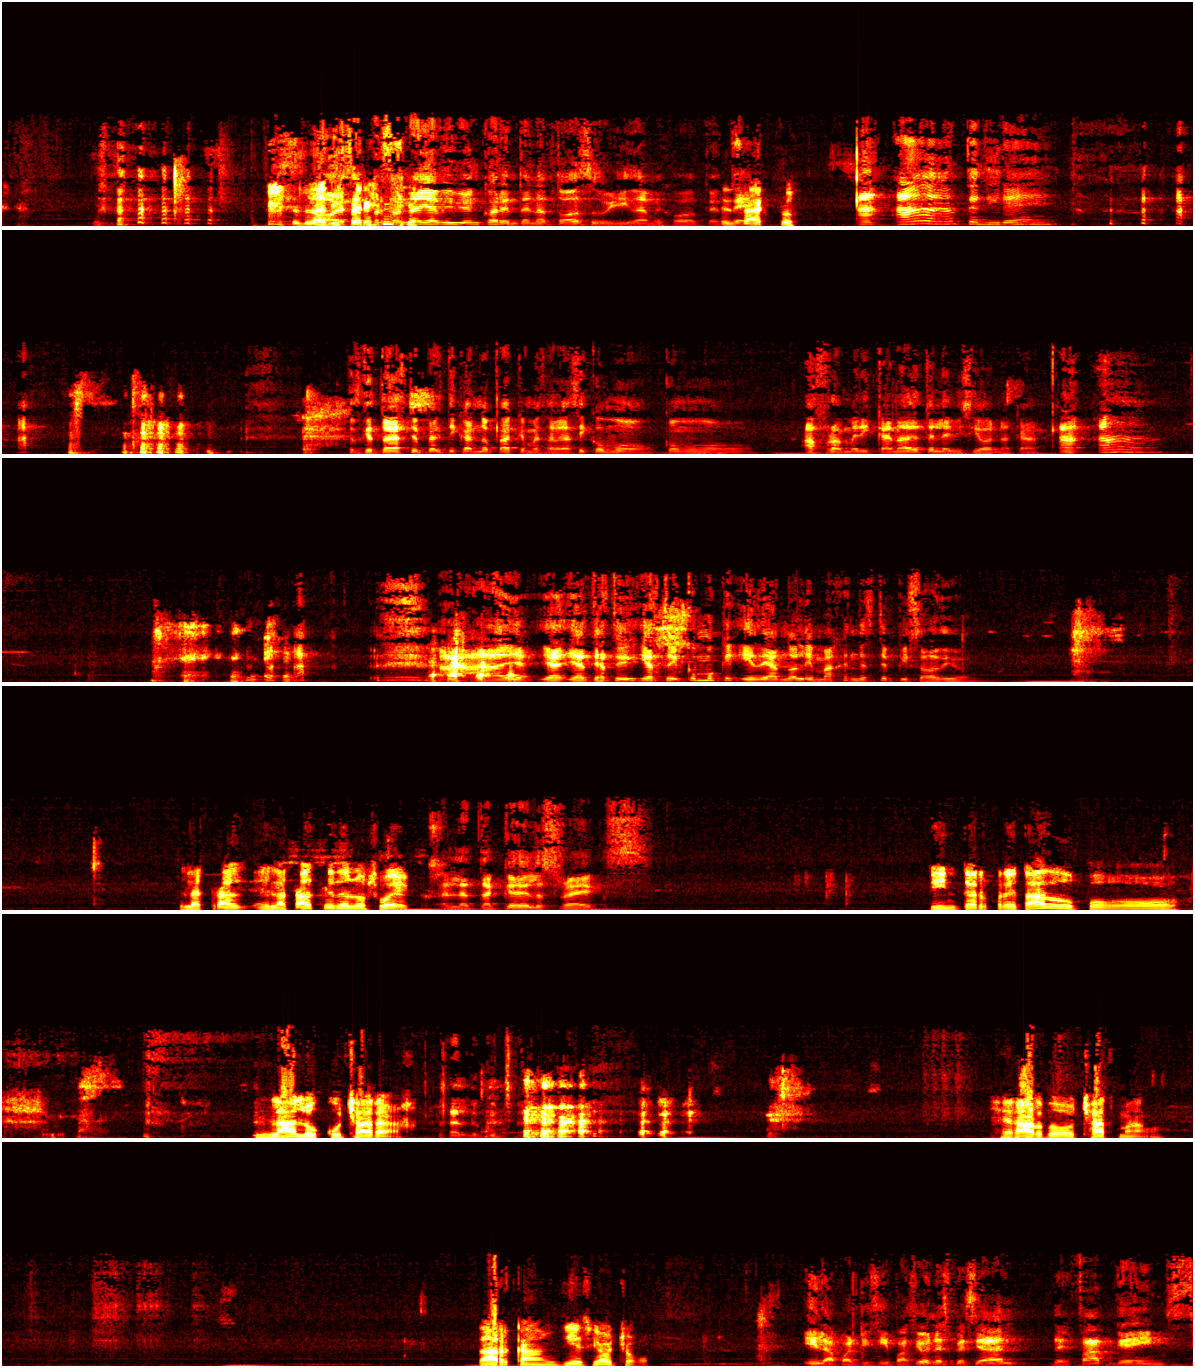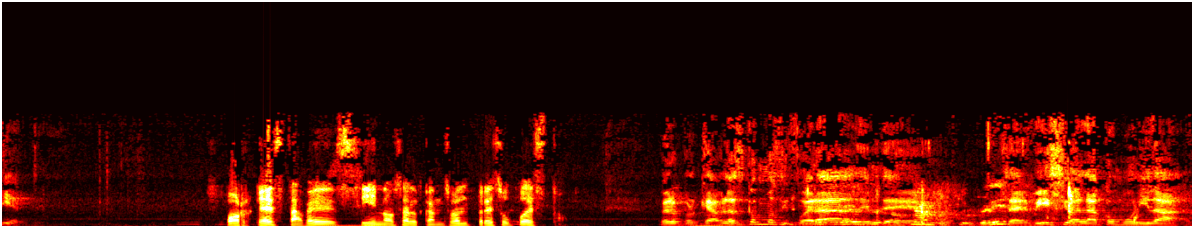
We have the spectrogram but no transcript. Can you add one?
es la no, esa diferencia. persona ya vivió en cuarentena toda su vida, mijo. Exacto. Ah, ah, te diré. Es que todavía estoy practicando para que me salga así como, como afroamericana de televisión acá. Ah, ah. ah, ya, ya, ya, ya estoy, ya estoy como que ideando la imagen de este episodio. El, atra- el ataque de los Shreks, El ataque de los Rex. interpretado por Lalo Cuchara, Gerardo Chatman, Darkan 18, Y la participación especial de Fab Games 7. porque esta vez sí nos alcanzó el presupuesto. Pero porque hablas como si fuera el de servicio a la comunidad.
